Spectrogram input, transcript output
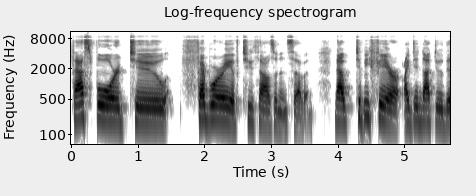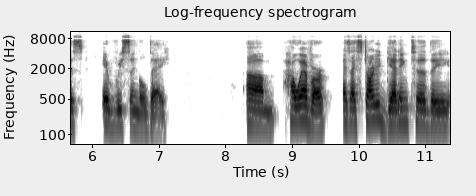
Fast forward to February of 2007. Now, to be fair, I did not do this every single day. Um, however, as I started getting to the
